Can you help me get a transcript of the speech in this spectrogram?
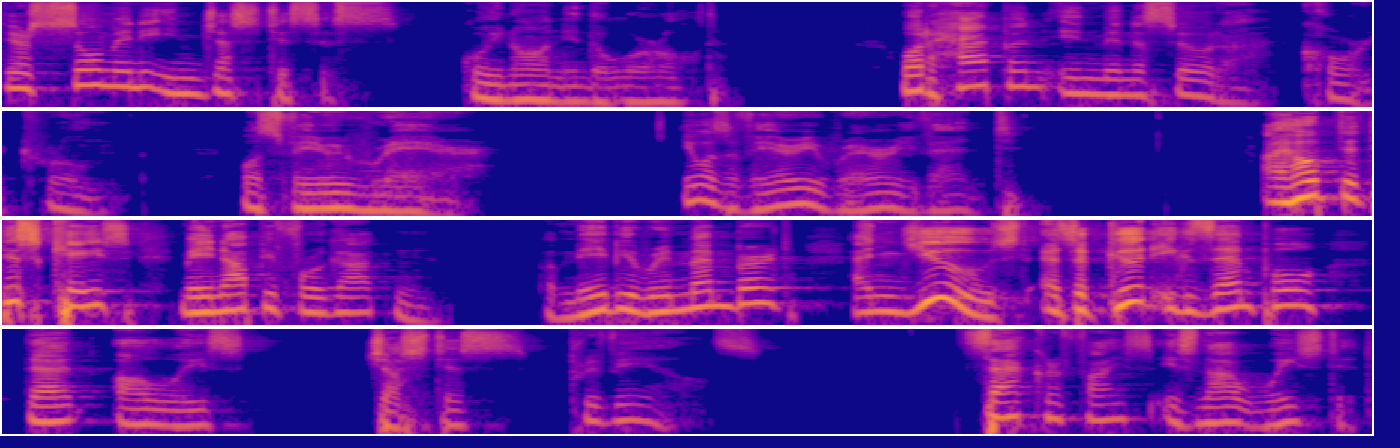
There are so many injustices going on in the world. What happened in Minnesota courtroom was very rare. It was a very rare event. I hope that this case may not be forgotten, but may be remembered and used as a good example that always justice prevails. Sacrifice is not wasted.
